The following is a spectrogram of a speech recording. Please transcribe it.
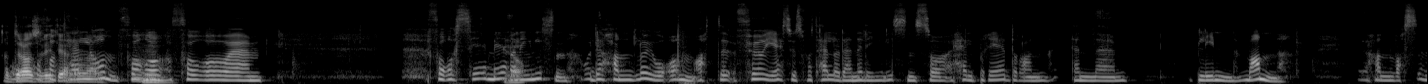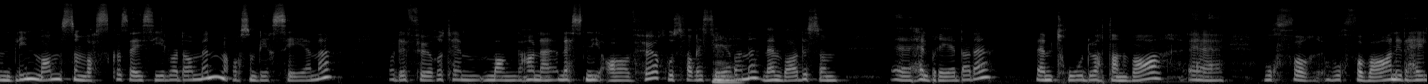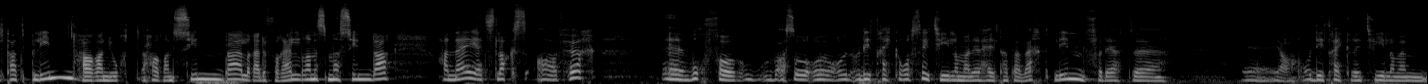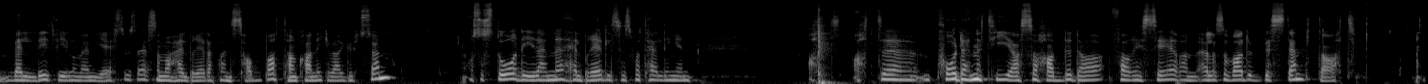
å, å, fortelle om for mm. å, for å for å se mer ja. av lignelsen. Og det handler jo om at uh, før Jesus forteller denne lignelsen, så helbreder han en blind mann. Han en blind mann som vasker seg i Siloadammen, og som blir seende. Og det fører til mange Han er nesten i avhør hos fariserene. Mm. Hvem var det som eh, helbreda det? Hvem tror du at han var? Eh, hvorfor, hvorfor, var han i det hele tatt blind? Har han, gjort, har han synda, eller er det foreldrene som har synda? Han er i et slags avhør. Eh, hvorfor altså, og, og, de trekker også i tvil om han i det hele tatt har vært blind. fordi at, eh, eh, ja, Og de trekker i tvil om hvem, veldig i tvil om hvem Jesus er, som har helbreda på en sabbat. Han kan ikke være Guds sønn. Og så står det i denne helbredelsesfortellingen at, at eh, på denne tida så hadde da fariseeren Eller så var det bestemt da at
